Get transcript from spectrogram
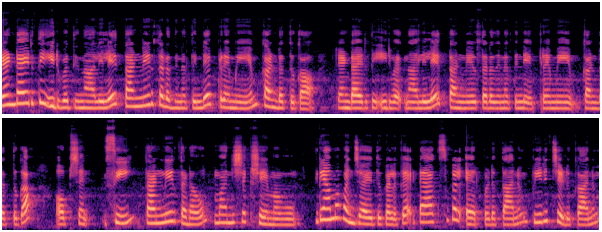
രണ്ടായിരത്തി ഇരുപത്തിനാലിലെ തണ്ണീർത്തട ദിനത്തിന്റെ പ്രമേയം കണ്ടെത്തുക. രണ്ടായിരത്തി ഇരുപത്തിനാലിലെ തണ്ണീർത്തട ദിനത്തിന്റെ പ്രമേയം കണ്ടെത്തുക. ഓപ്ഷൻ സി തണ്ണീർത്തടവും മനുഷ്യക്ഷേമവും. ഗ്രാമപഞ്ചായത്തുകൾക്ക് ടാക്സുകൾ ഏർപ്പെടുത്താനും പിരിച്ചെടുക്കാനും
